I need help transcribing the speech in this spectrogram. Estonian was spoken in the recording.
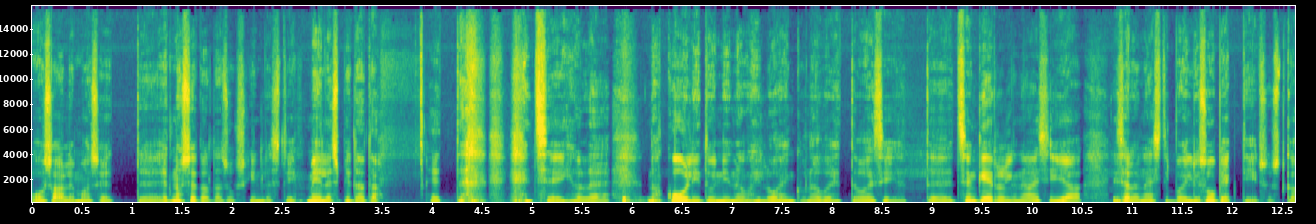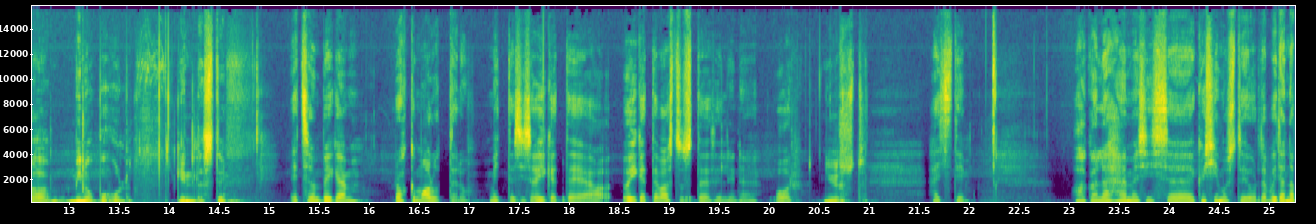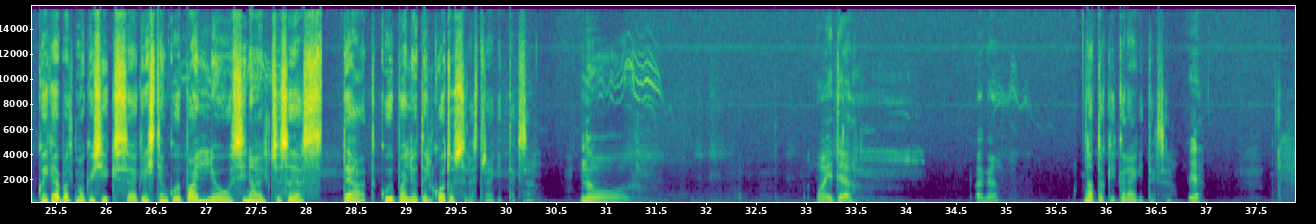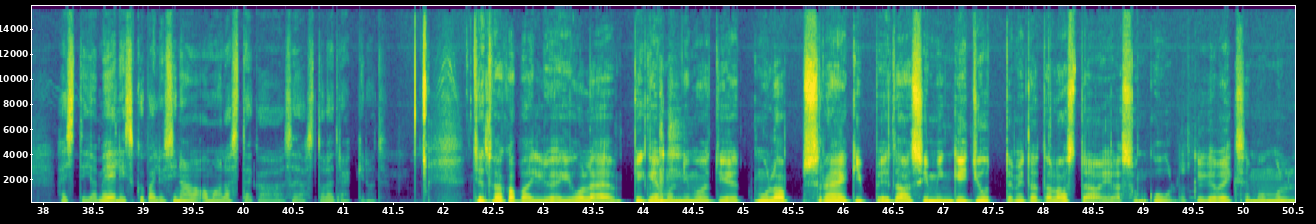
osalemas, et, et noh, seda tasuks kindlasti meeles pidada, et, et see ei ole noh, koolitunnina või loenguna võetav asi, et, et see on keeruline asi ja, ja seal on hästi palju subjektiivsust ka minu puhul kindlasti. et see on pigem rohkem arutelu, mitte siis õigete ja õigete vastuste selline voor. just. hästi aga läheme siis äh, küsimuste juurde või tähendab, kõigepealt ma küsiks, äh, Kristjan, kui palju sina üldse sõjast tead, kui palju teil kodus sellest räägitakse? no ma ei tea, aga. natuke ikka räägitakse? jah. hästi, ja Meelis, kui palju sina oma lastega sõjast oled rääkinud? tead, väga palju ei ole, pigem on niimoodi, et mu laps räägib edasi mingeid jutte, mida ta lasteaias on kuulnud, kõige väiksem on mul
